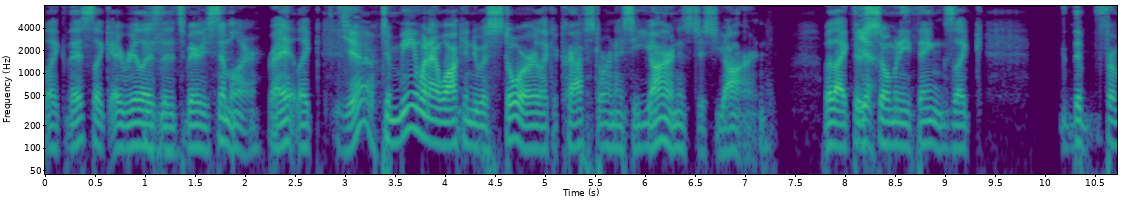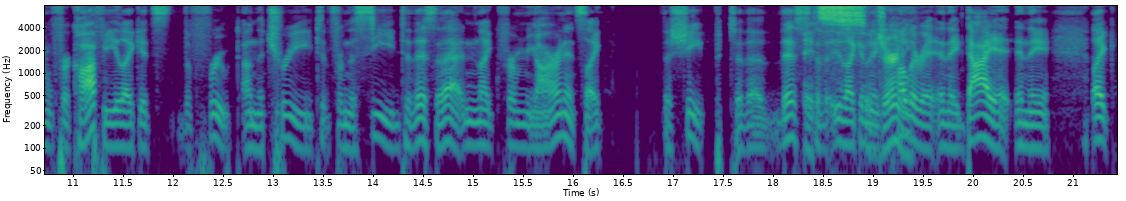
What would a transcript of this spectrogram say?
like this, like I realized Mm-hmm. that it's very similar, right? Like yeah, to me when I walk into a store, like a craft store and I see yarn, it's just yarn. But like there's Yeah. so many things like the from for coffee, like it's the fruit on the tree to from the seed to this to that, and like from yarn, it's like the sheep to the this to the like, and they journey. color it and they dye it and they like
